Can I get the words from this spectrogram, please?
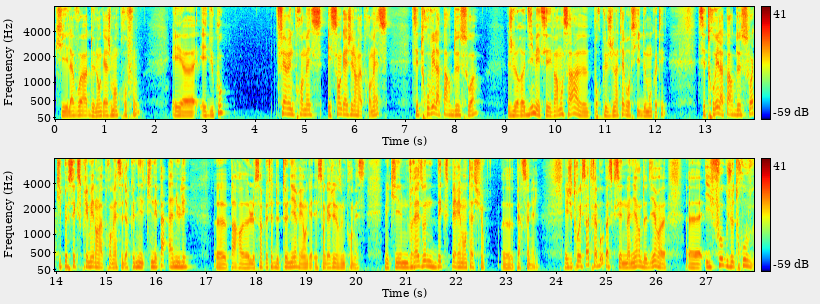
qui est la voie de l'engagement profond. Et, euh, et, du coup, faire une promesse et s'engager dans la promesse, c'est trouver la part de soi. Je le redis, mais c'est vraiment ça, euh, pour que je l'intègre aussi de mon côté. C'est trouver la part de soi qui peut s'exprimer dans la promesse, c'est-à-dire qui n'est pas annulée euh, par le simple fait de tenir et, s'engager dans une promesse, mais qui est une vraie zone d'expérimentation euh, personnelle. Et j'ai trouvé ça très beau parce que c'est une manière de dire il faut que je trouve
